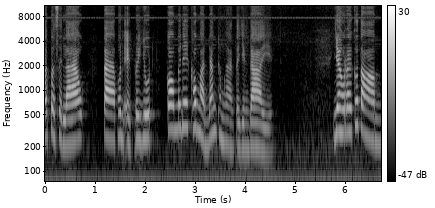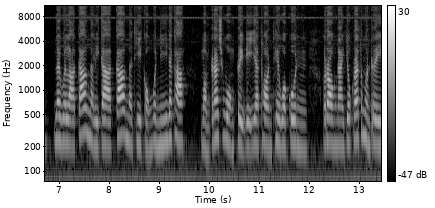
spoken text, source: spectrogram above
100%แล้ว แต่พลเอกประยุทธ์ก็ไม่ได้เข้ามานั่งทำงานแต่อย่างใดอย่างไรก็ตามในเวลา 9 นาฬิกา 9 นาทีของวันนี้นะคะ หม่อมราชวงศ์ปริดิยาธรเทวกุล รองนายกรัฐมนตรี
